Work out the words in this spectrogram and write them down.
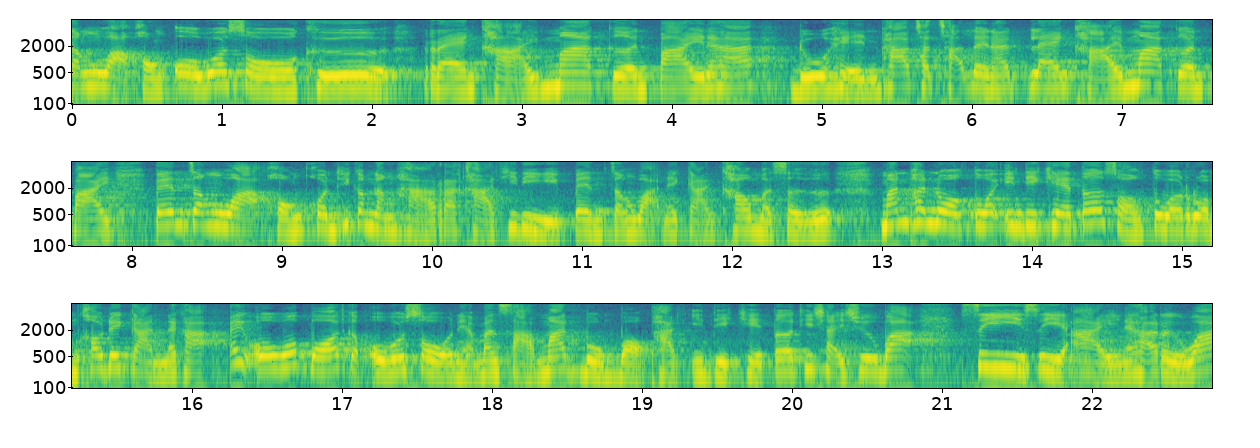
จังหวะของโอเวอร์โซคือแรงขายมากเกินไปนะคะ ดูเห็นภาพชัดๆเลยนะ แรงขายมากเกินไป เป็นจังหวะของคนที่กำลังหาราคาที่ดี เป็นจังหวะในการเข้ามาซื้อ มันผนวกตัว indicator 2 ตัวรวมเข้าด้วยกันนะคะไอ้ overbought กับ oversold เนี่ยมันสามารถบ่งบอกผ่าน indicator ที่ใช้ชื่อว่า CCI นะคะหรือว่า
